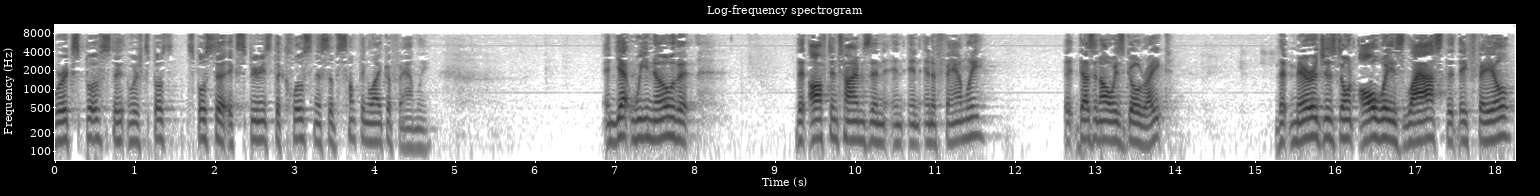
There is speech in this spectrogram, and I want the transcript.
We're, exposed to, we're supposed, supposed to experience the closeness of something like a family. And yet we know that, that oftentimes in, in, in a family, it doesn't always go right. That marriages don't always last, that they fail,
